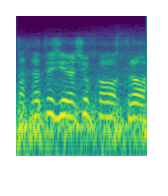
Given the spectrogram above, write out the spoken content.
Takla też i rasiówką w tro.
